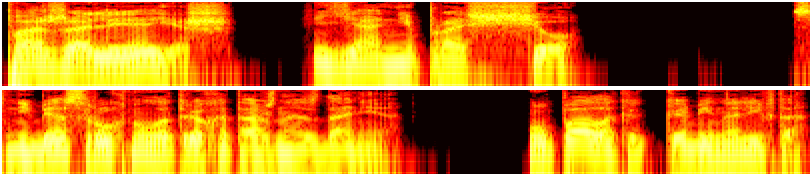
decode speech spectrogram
Пожалеешь! Я не прощу!» С небес рухнуло трехэтажное здание. Упало, как кабина лифта.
